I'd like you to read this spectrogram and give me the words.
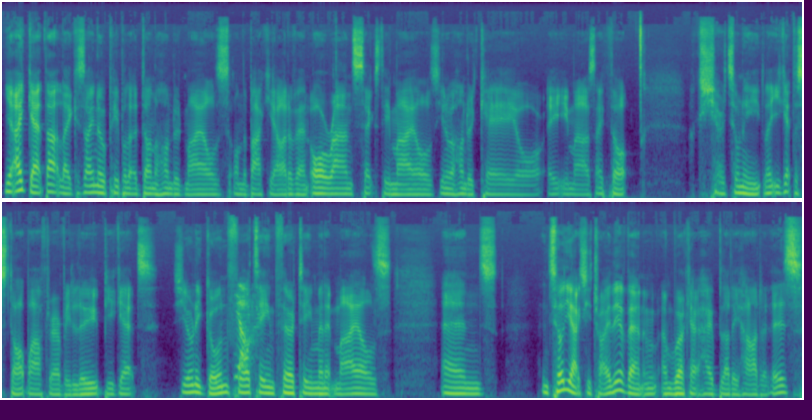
Yeah, I get that. Like, because I know people that have done 100 miles on the backyard event or ran 60 miles, you know, 100k or 80 miles. I thought, sure, it's only like you get to stop after every loop. You get, so you're only going 14, yeah. 13 minute miles. And until you actually try the event and, and work out how bloody hard it is,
